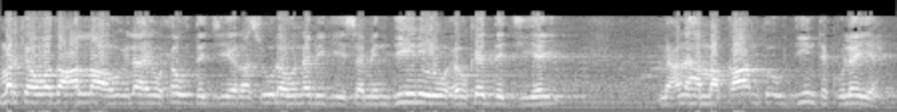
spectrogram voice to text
marka wadaca allahu ilaahay wuxuu dejiyey rasuulahu nebigiisa min diinihi wuxuu ka dejiyey macnaha maqaamka uu diinta kuleeyahay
